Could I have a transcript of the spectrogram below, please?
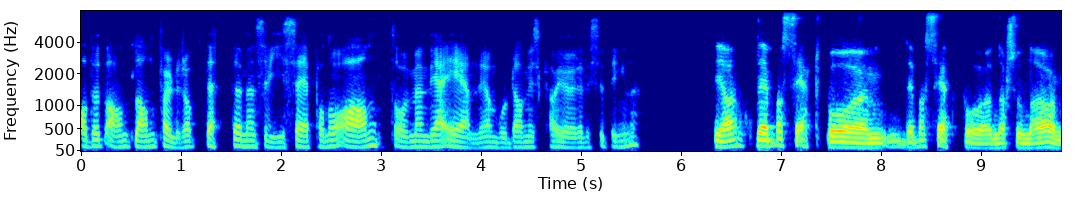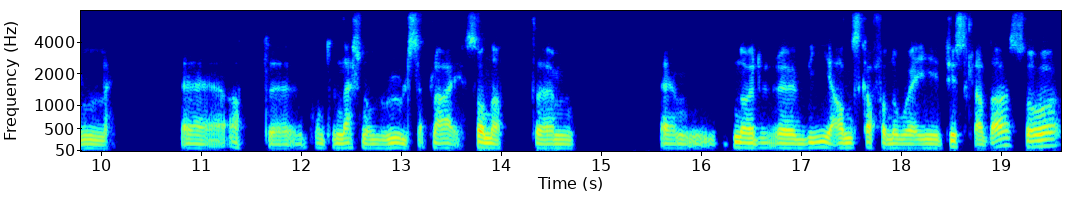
at et annet land følger opp dette, mens vi ser på noe annet. Og, men vi er enige om hvordan vi skal gjøre disse tingene. Ja, det er basert på, det er basert på nasjonal eh, at uh, national rules apply. Sånn at um, um, når vi anskaffer noe i Tyskland, da, så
